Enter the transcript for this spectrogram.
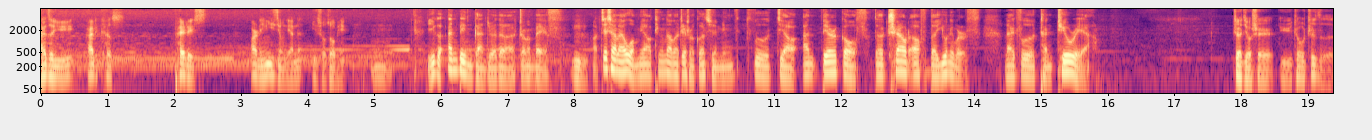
来自于 Atticus Palis，二零一九年的一首作品。嗯一个安定感觉的 drum bass。嗯，啊，接下来我们要听到的这首歌曲名字叫《And There Goes the Child of the Universe》，来自 Tanturia。这就是宇宙之子，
